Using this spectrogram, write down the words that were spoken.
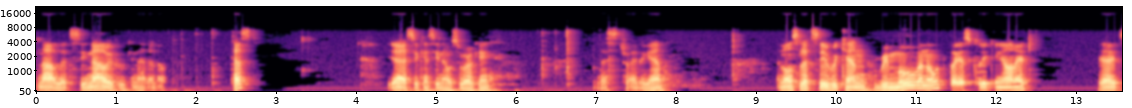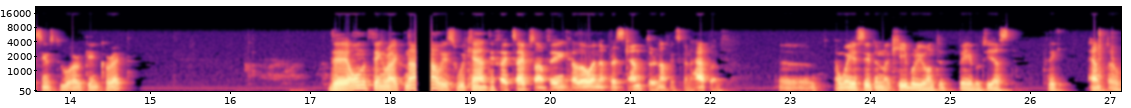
Now let's see now if we can add a note. Test. Yes, you can see now it's working. Let's try it again. And also let's see if we can remove a note by just clicking on it. Yeah, it seems to work incorrect. The only thing right now is we can't, if I type something, hello, and I press enter, nothing's gonna happen. Uh, and when you sit on a keyboard, you want to be able to just click enter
